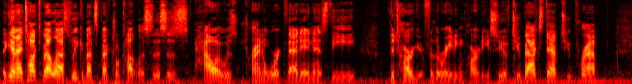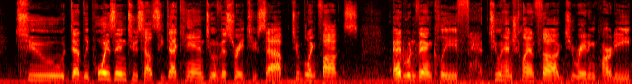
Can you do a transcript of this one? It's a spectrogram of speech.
again, I talked about last week about Spectral Cutlass. So this is how I was trying to work that in as the the target for the raiding party. So you have two backstab, two prep, two Deadly Poison, two South Sea Deckhand, two Eviscerate, two Sap, two Blink Fox, Edwin Van Cleef, two Hench Clan Thug, two Raiding Party,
